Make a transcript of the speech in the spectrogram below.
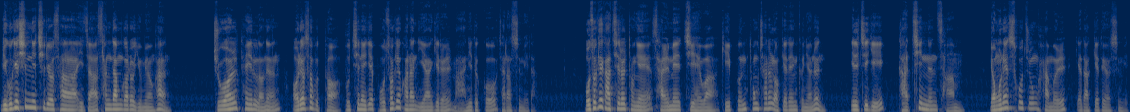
미국의 심리치료사이자 상담가로 유명한 주얼 테일러는 어려서부터 부친에게 보석에 관한 이야기를 많이 듣고 자랐습니다. 보석의 가치를 통해 삶의 지혜와 깊은 통찰을 얻게 된 그녀는 일찍이 가치 있는 삶, 영혼의 소중함을 깨닫게 되었습니다.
